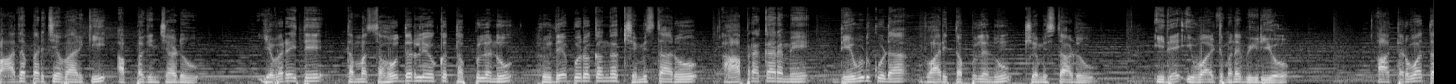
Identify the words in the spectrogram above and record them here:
బాధపరిచే వారికి అప్పగించాడు. ఎవరైతే తమ సహోదరుల యొక్క తప్పులను హృదయపూర్వకంగా క్షమిస్తారో ఆ ప్రకారమే దేవుడు కూడా వారి తప్పులను క్షమిస్తాడు. ఇదే ఇవాల్టి మన వీడియో. ఆ తర్వాత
